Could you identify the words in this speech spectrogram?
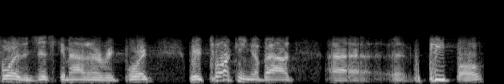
four that just came out in a report, we're talking about uh, uh, people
